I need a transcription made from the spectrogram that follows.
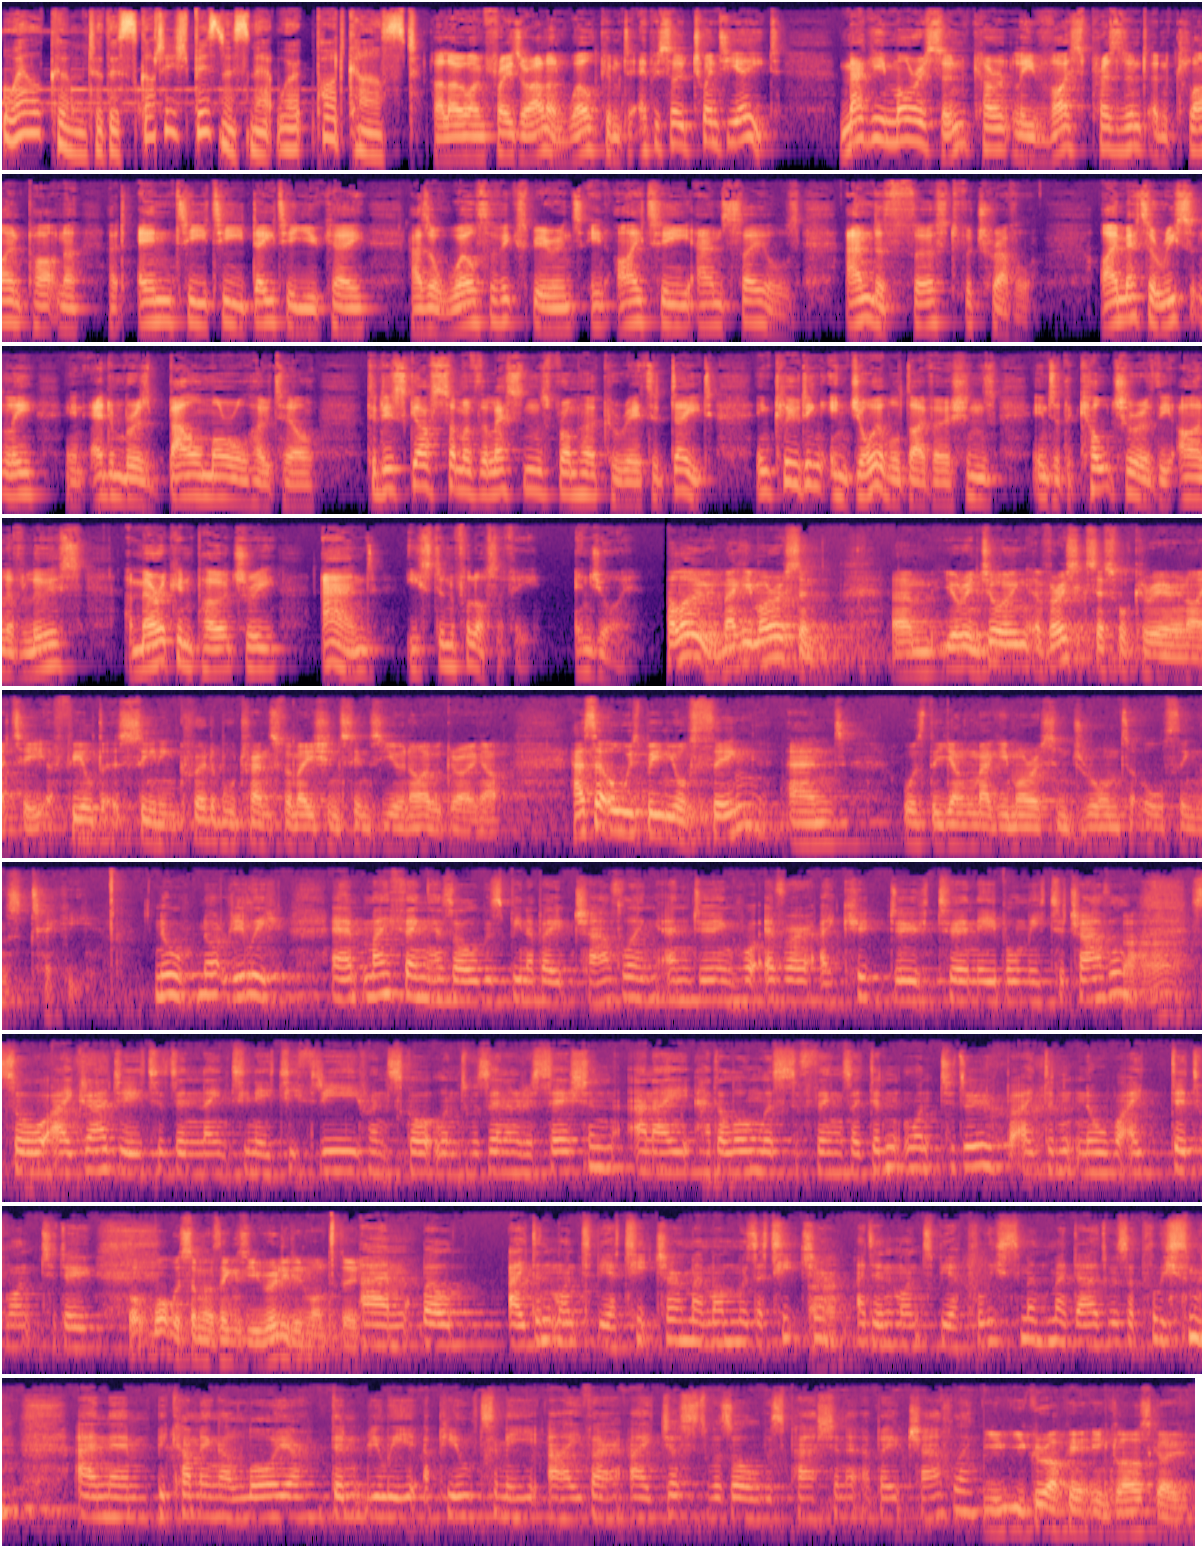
Welcome to the Scottish Business Network podcast. Hello, I'm Fraser Allen. Welcome to episode 28. Maggie Morrison, currently Vice President and Client Partner at NTT Data UK, has a wealth of experience in IT and sales and a thirst for travel. I met her recently in Edinburgh's Balmoral Hotel to discuss some of the lessons from her career to date, including enjoyable diversions into the culture of the Isle of Lewis, American poetry, and Eastern philosophy. Enjoy. Hello, Maggie Morrison. Um, you're enjoying a very successful career in IT, a field that has seen incredible transformation since you and I were growing up. Has that always been your thing? And was the young Maggie Morrison drawn to all things techie? No, not really. Um, my thing has always been about travelling and doing whatever I could do to enable me to travel. Uh-huh. So I graduated in 1983 when Scotland was in a recession, and I had a long list of things I didn't want to do, but I didn't know what I did want to do. What, what were some of the things you really didn't want to do? Um, well, I didn't want to be a teacher. My mum was a teacher. Uh-huh. I didn't want to be a policeman. My dad was a policeman. And um, becoming a lawyer didn't really appeal to me either. I just was always passionate about travelling. You, you grew up in, in Glasgow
